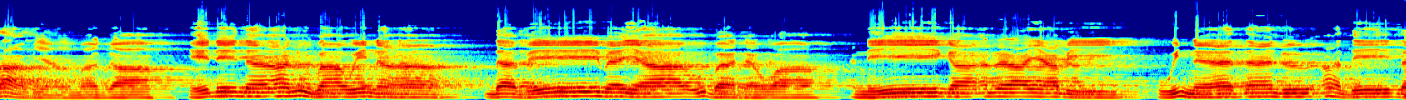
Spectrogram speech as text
သဗျံမကဧတေတံအနုဘာဝေနသဗ္ဗေဘယဥပဒဝါအနေကအနရာယပိဝိနတန္တုအသေးတ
